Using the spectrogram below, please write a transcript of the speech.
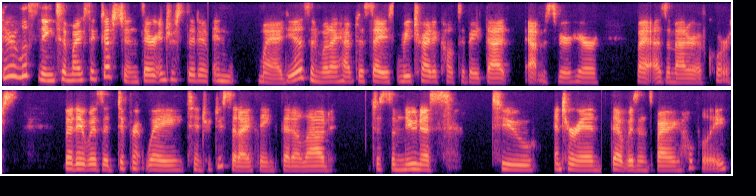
they're listening to my suggestions. They're interested in, in my ideas and what I have to say. We try to cultivate that atmosphere here by, as a matter of course. But it was a different way to introduce it, I think, that allowed just some newness to enter in that was inspiring, hopefully.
